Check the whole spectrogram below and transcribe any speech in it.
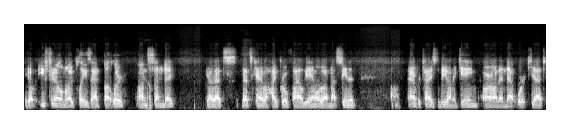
you know Eastern Illinois plays at Butler on yep. Sunday. You know that's that's kind of a high profile game, although I'm not seeing it um, advertised to be on a game or on a network yet.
